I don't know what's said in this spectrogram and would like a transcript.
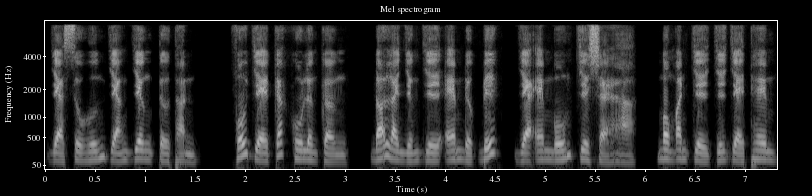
và xu hướng giãn dân từ thành, phố về các khu lân cận. Đó là những gì em được biết và em muốn chia sẻ à. Mong anh chị chỉ dạy thêm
